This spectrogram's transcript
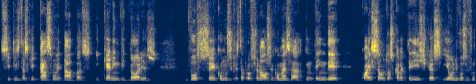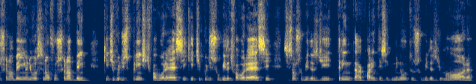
ciclistas que caçam etapas e querem vitórias, você, como ciclista profissional, você começa a entender quais são suas características e onde você funciona bem e onde você não funciona bem. Que tipo de sprint te favorece, que tipo de subida te favorece, se são subidas de 30 a 45 minutos, subidas de uma hora,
